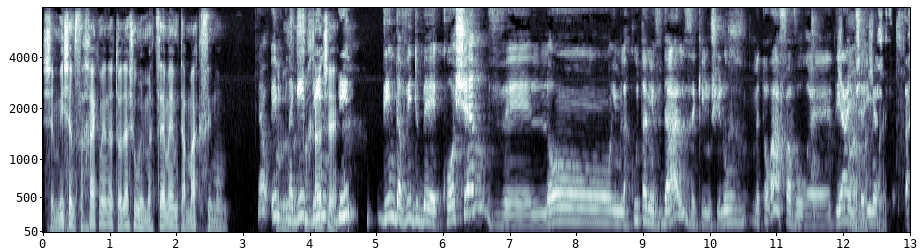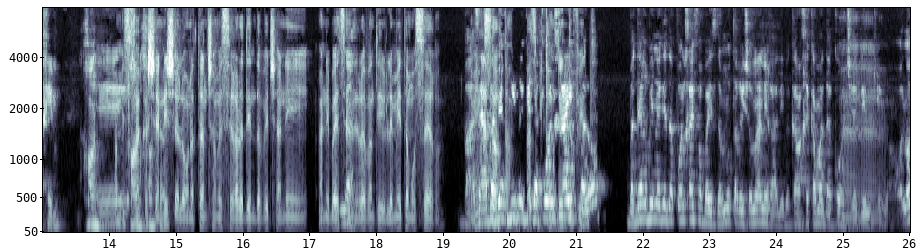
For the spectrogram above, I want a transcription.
שמי שמשחק ממנו, אתה יודע שהוא ממצה מהם את המקסימום. לא, אם כאילו, נגיד דין, ש- דין, דין דוד בכושר ולא עם לקות הנבדל, זה כאילו שילוב מטורף עבור אה, דיה עם חד ש- עם משמעית. שטחים. נכון, אה, נכון, המשחק נכון. השני שלו, הוא נתן שם מסירה לדין דוד, שאני אני בעצם, לא. אני לא הבנתי למי אתה מוסר. זה היה? בדרבי נגד אז הפועל חיפה, דוד. לא? בדרבי נגד הפועל חיפה בהזדמנות הראשונה נראה לי, אחרי כמה דקות שדין אה, כאילו, לא,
